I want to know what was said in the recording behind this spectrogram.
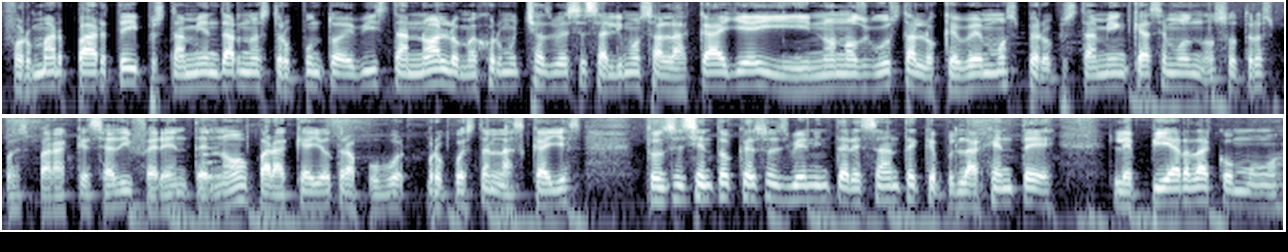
Formar parte y pues también dar nuestro punto de vista, ¿no? A lo mejor muchas veces salimos a la calle y no nos gusta lo que vemos, pero pues también qué hacemos nosotros pues para que sea diferente, ¿no? Para que haya otra propuesta en las calles. Entonces siento que eso es bien interesante que pues la gente le pierda como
